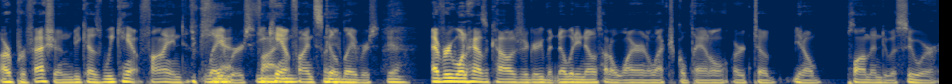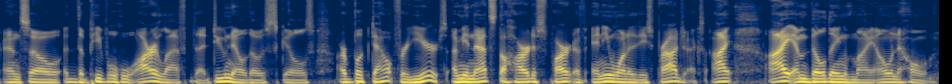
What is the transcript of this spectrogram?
our profession because we can't find can't laborers. you can't find find skilled labor. laborers. Yeah. Everyone has a college degree, but nobody knows how to wire an electrical panel or to you know plumb into a sewer. And so the people who are left that do know those skills are booked out for years. I mean, that's the hardest part of any one of these projects. I I am building my own home.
